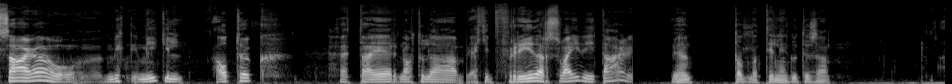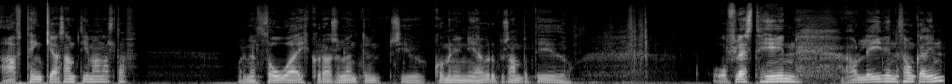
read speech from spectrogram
saga og mikil, mikil átök. Þetta er náttúrulega ekkit fríðarsvæði í dag. Við höfum dolla til einhvern þess að aftengja samtíman alltaf. Og ég meðal þó að ykkur á þessum löndum séu komin inn í Evropasambandið og, og flest hinn á leiðinu þangað inn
